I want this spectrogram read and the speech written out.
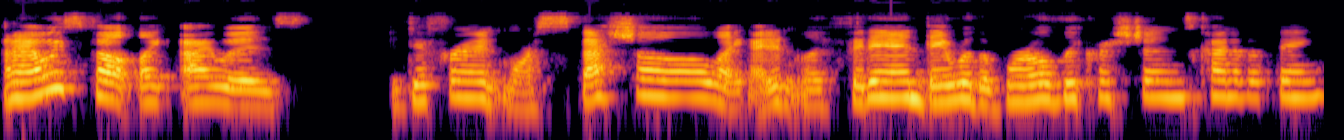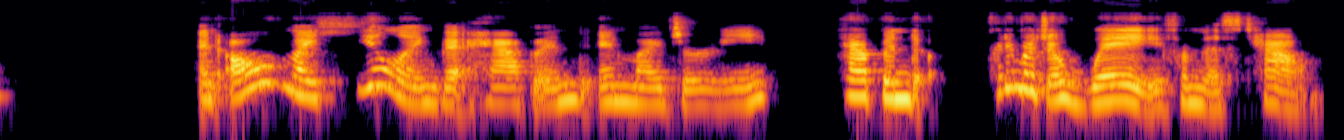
And I always felt like I was different, more special, like I didn't really fit in. They were the worldly Christians kind of a thing. And all of my healing that happened in my journey happened pretty much away from this town.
